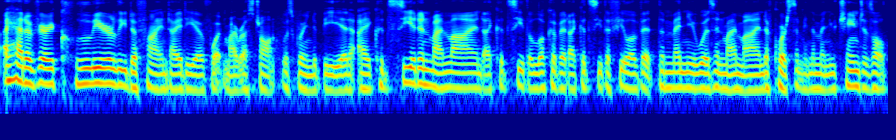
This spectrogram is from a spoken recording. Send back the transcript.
I had a very clearly defined idea of what my restaurant was going to be. I could see it in my mind. I could see the look of it. I could see the feel of it. The menu was in my mind. Of course, I mean, the menu changes all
